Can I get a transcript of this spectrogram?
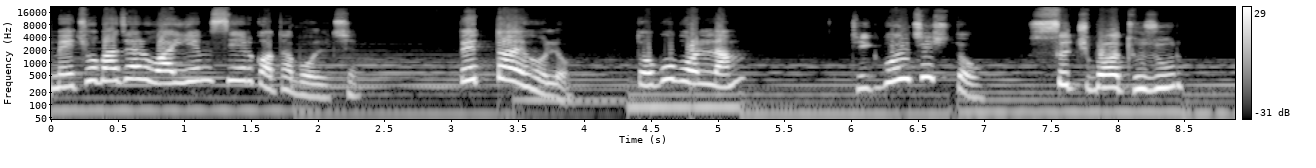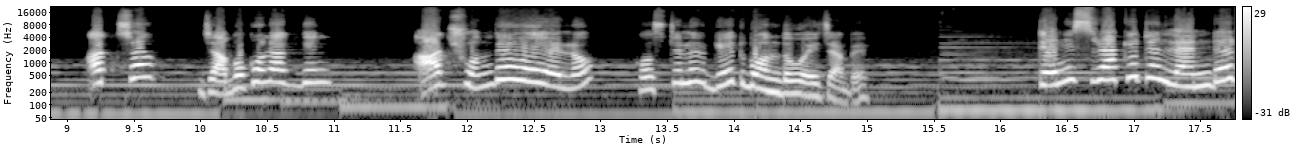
মেছো বাজার ওয়াইএমসি এর কথা বলছে। পেত্তয় হলো তবু বললাম ঠিক বলছিস তো। সচ বাত হুজুর। আচ্ছা যাব কোন একদিন। আজ সন্ধে হয়ে এলো। হোস্টেলের গেট বন্ধ হয়ে যাবে। টেনিস র্যাকেট আর ল্যান্ডার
